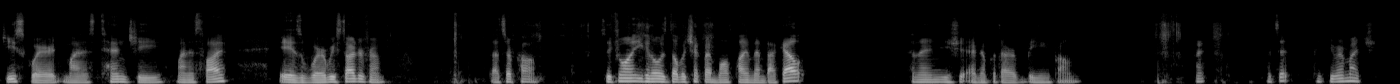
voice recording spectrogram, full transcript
g squared minus 10g minus 5 is where we started from. That's our problem. So if you want, you can always double check by multiplying them back out, and then you should end up with our beginning problem. All right, that's it. Thank you very much.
